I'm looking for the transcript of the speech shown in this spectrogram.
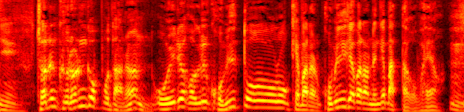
예. 저는 그런 것보다는 오히려 거기를 고밀도로 개발하는 고밀 개발하는 게 맞다고 봐요. 음.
